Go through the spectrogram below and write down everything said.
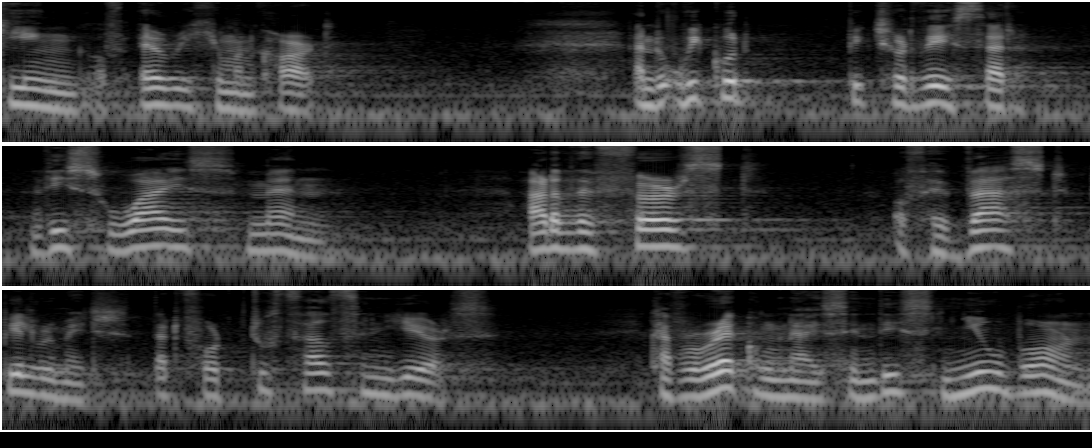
king of every human heart. And we could picture this that these wise men are the first of a vast pilgrimage that for 2,000 years have recognized in this newborn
